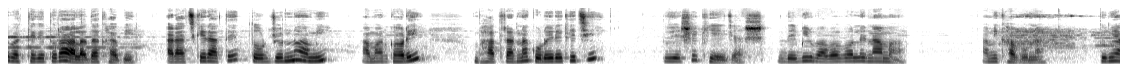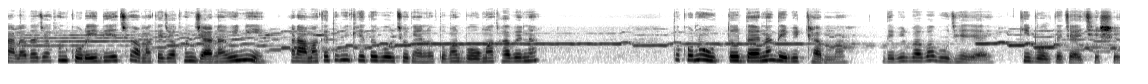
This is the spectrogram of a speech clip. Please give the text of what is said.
এবার থেকে তোরা আলাদা খাবি। আর আজকে রাতে তোর জন্য আমি আমার ঘরেই ভাত রান্না করে রেখেছি, তুই এসে খেয়ে যাস। দেবীর বাবা বলে, না মা, আমি খাব না। তুমি আলাদা যখন করেই দিয়েছ, আমাকে যখন জানাওই নি আর আমাকে তুমি খেতে বলছো কেন? তোমার বৌমা খাবে না? তো কোনো উত্তর দেয় না দেবীর ঠাম্মা। দেবীর বাবা বুঝে যায় কি বলতে চাইছে সে।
